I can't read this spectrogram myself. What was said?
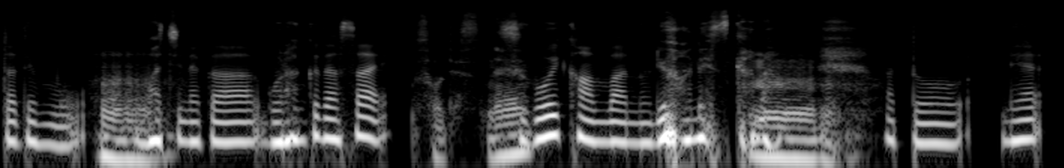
日でもうん。街中ご覧ください、そうですね。すごい看板の量ですから、うん。あとね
